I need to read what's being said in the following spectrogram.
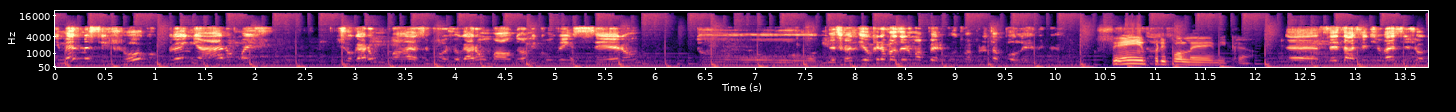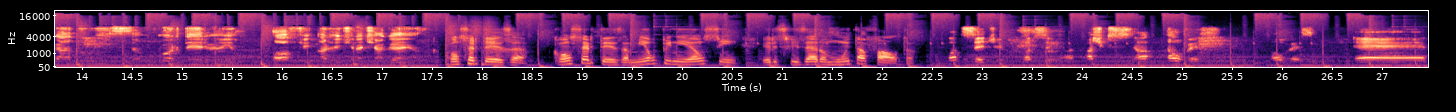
E mesmo esse jogo ganharam, mas jogaram mal. Você falou, jogaram mal, não me convenceram do. E eu queria fazer uma pergunta, uma pergunta polêmica. Sempre polêmica. É, vocês acham que se tivesse jogado Issa, Cordeiro e off, a Argentina tinha ganho? Com certeza, com certeza. Minha opinião, sim. Eles fizeram muita falta. Pode ser, Diego, pode ser. Acho que ah, talvez. Talvez. É,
